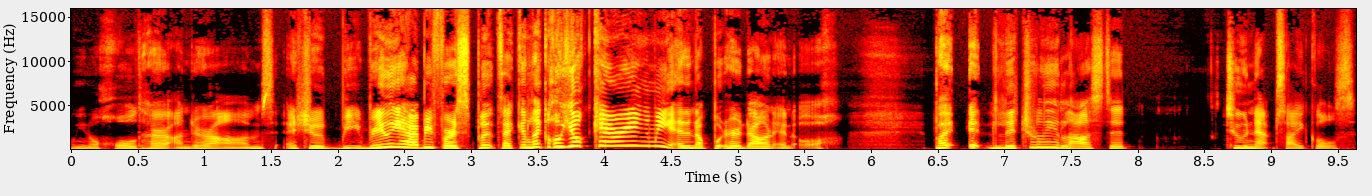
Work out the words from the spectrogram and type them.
you know, hold her under her arms and she would be really happy for a split second, like, oh, you're carrying me. And then I'll put her down and oh. But it literally lasted two nap cycles,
